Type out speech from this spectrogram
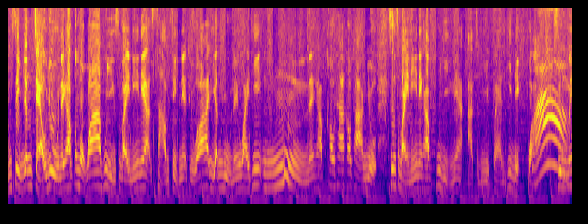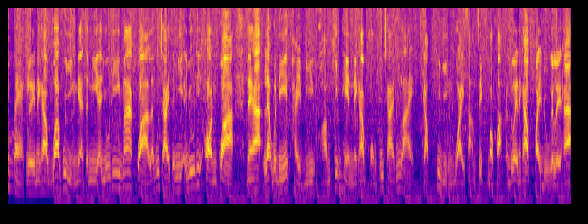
30 ยังแจ๋วอยู่นะครับ ต้องบอกว่าผู้หญิงสมัยนี้เนี่ย30เนี่ยถือว่ายังอยู่ในวัยที่อืมนะครับเข้าท่าเข้าทางอยู่ ซึ่งสมัยนี้นะครับผู้หญิงเนี่ยอาจจะมีแฟนที่เด็กกว่า ว้าว ซึ่งไม่แปลกเลยนะครับว่าผู้หญิงเนี่ยจะมีอายุที่มากกว่า และผู้ชายจะมีอายุที่อ่อนกว่านะฮะและวันนี้ไผ่มีความคิดเห็นนะครับของผู้ชายทั้งหลายกับผู้หญิงวัย 30 มาฝากกันด้วยนะครับไปดูกันเลยฮะ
